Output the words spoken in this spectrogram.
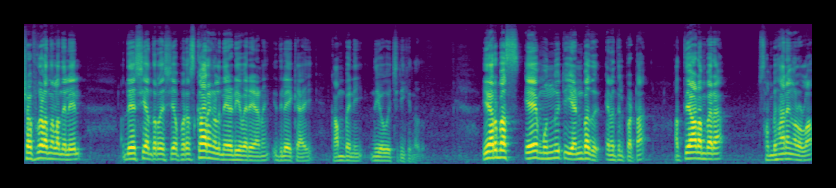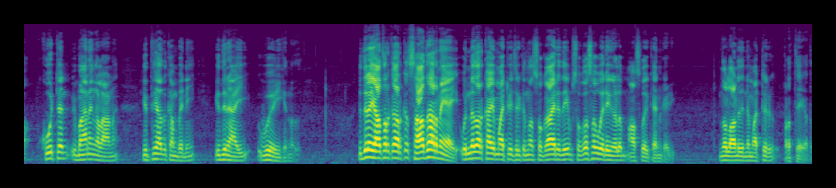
ഷെഫുകൾ എന്നുള്ള നിലയിൽ ദേശീയ അന്തർദേശീയ പുരസ്കാരങ്ങൾ നേടിയവരെയാണ് ഇതിലേക്കായി കമ്പനി നിയോഗിച്ചിരിക്കുന്നത്. എയർബസ് എ മുന്നൂറ്റി എൺപത് ഇനത്തിൽപ്പെട്ട അത്യാഡംബര സംവിധാനങ്ങളുള്ള കൂറ്റൻ വിമാനങ്ങളാണ് ഇത്തിഹാദ് കമ്പനി ഇതിനായി ഉപയോഗിക്കുന്നത്. ഇതിലെ യാത്രക്കാർക്ക് സാധാരണയായി ഉന്നതർക്കായി മാറ്റി വച്ചിരിക്കുന്ന സ്വകാര്യതയും സുഖസൗകര്യങ്ങളും ആസ്വദിക്കാൻ കഴിയും. എന്നുള്ളതാണ് ഇതിന്റെ മറ്റൊരു പ്രത്യേകത.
